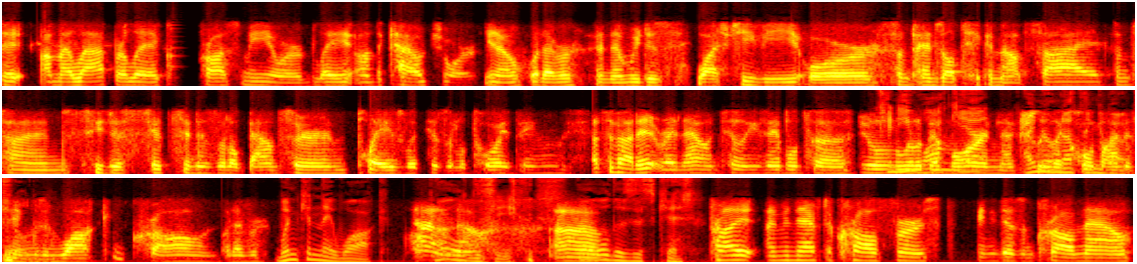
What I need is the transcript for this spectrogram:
sit on my lap or lay across me or lay on the couch or you know whatever, and then we just watch TV. Or sometimes I'll take him outside. Sometimes he just sits in his little bouncer and plays with his little toy things. That's about it right now until he's able to do a Can he little bit more yet? and actually like hold on to about things and walk and crawl and whatever. When can they walk? I How don't old know. is he? How Um, old is this kid? Probably, I mean, they have to crawl first, and he doesn't crawl now.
